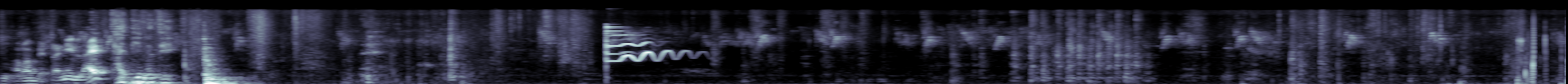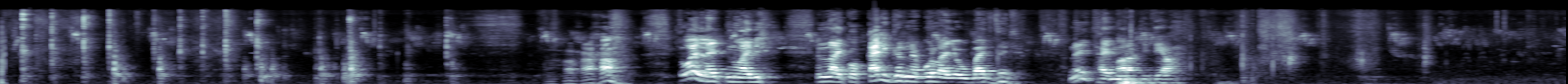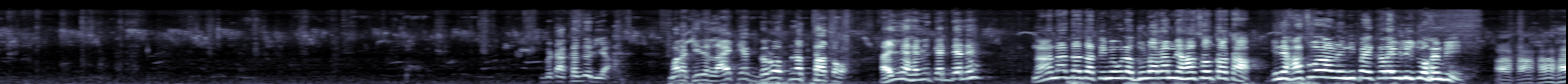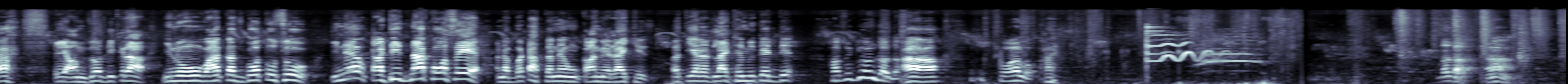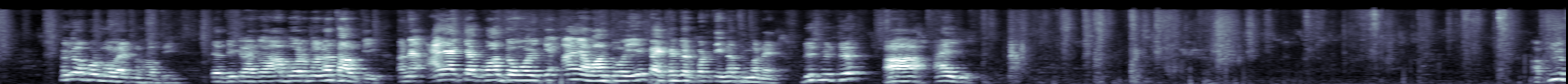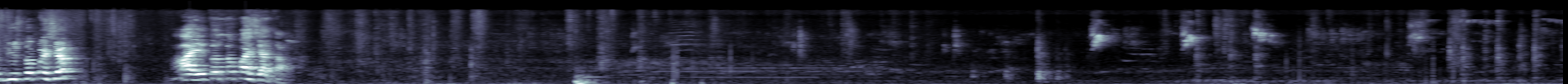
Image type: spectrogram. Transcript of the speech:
મારા બેટાની લાઈફ થતી નથી. લાઈટનું આવી. લાઈકો કારીગરને બોલાય બહાર જઈ નહીં થાય મારા તે આ બેટા ખજરિયા. મારા ઘીરે લાઈટ એક ગલોપ નથી થતો. હાલને હેમી કરી દે ને. ના ના દાદા તમે ઓલા દુલારામ ને હાસવતા હતા. એને હાસવાળાને નિપાય કરાવી લીજો હેમી. હા હા હા એ આમ જો દીકરા એનો હું વાંક જ ગોતું છું. એને કાઢી જ નાખવો છે. અને બટા તને હું કામે રાખીશ. અત્યારે લાઈટ હેમી કરી દે. હાસુ કયો ને દાદા? હા હા. તો હાલો. દાદા હા. કયા બોર્ડમાં લાઈટ ન એ દીકરા તો આ બોર્ડમાં નથી આવતી. અને અહીંયા ક્યાંક વાંધો હોય કે અહીંયા વાંધો હોય એ કાંઈ ખબર પડતી નથી મને. વીસ મિનિટ છે? હા હા આવી ગયું. આ ફ્યુઝ ફ્યુઝ તપાસ્યા? હા એ તો તપાસ્યા હતા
